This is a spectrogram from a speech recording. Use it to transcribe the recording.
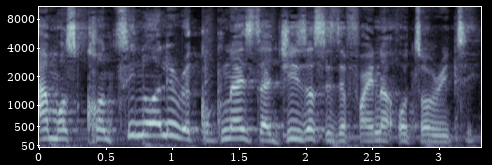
I must continually recognize that Jesus is the final authority.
